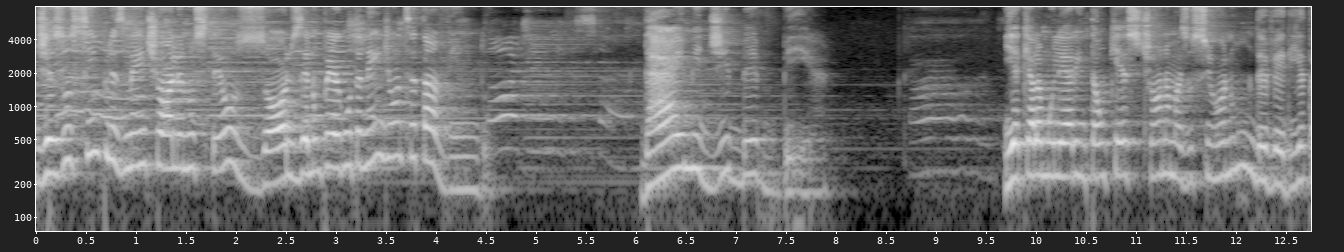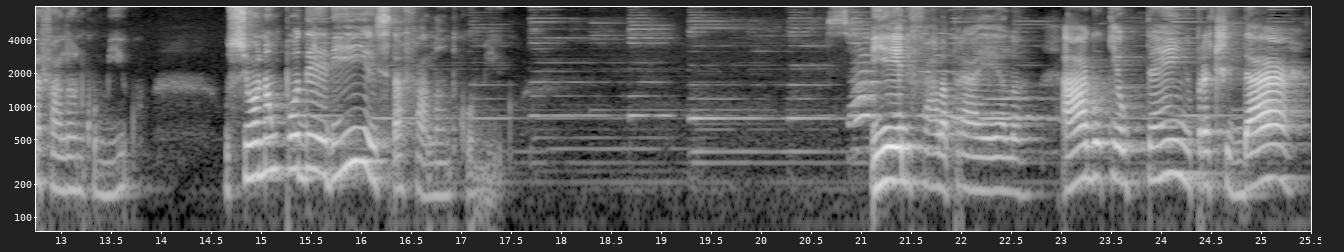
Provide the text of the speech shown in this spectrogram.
Jesus simplesmente olha nos teus olhos, ele não pergunta nem de onde você está vindo. Dai-me de beber. E aquela mulher então questiona, mas o Senhor não deveria estar falando comigo. O Senhor não poderia estar falando comigo. E ele fala para ela: a água que eu tenho para te dar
